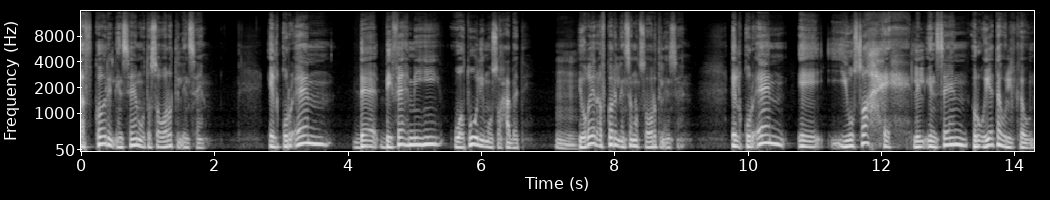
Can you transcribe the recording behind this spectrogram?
أفكار الإنسان وتصورات الإنسان القرآن ده بفهمه وطول مصاحبته. يغير أفكار الإنسان وتصورات الإنسان. القرآن آه، يصحح للإنسان رؤيته للكون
